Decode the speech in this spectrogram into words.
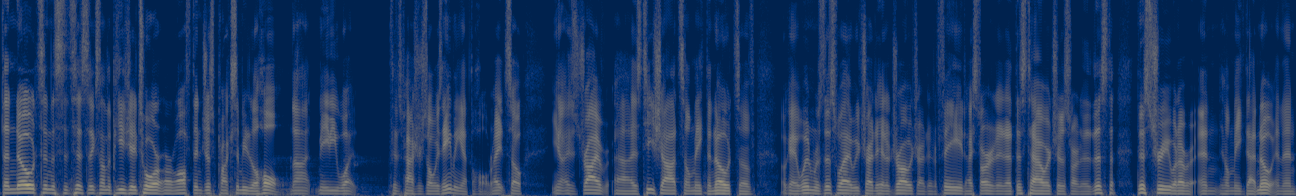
the notes and the statistics on the PGA Tour are often just proximity to the hole, not maybe what Fitzpatrick's always aiming at the hole, right? So, you know, his drive, uh, his tee shots, he'll make the notes of, okay, wind was this way. We tried to hit a draw. We tried to hit a fade. I started it at this tower. Should have started at this this tree, whatever. And he'll make that note. And then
